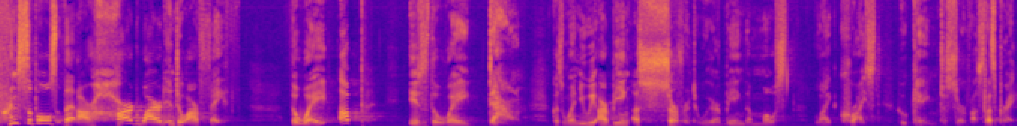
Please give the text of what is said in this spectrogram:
principles that are hardwired into our faith. The way up is the way down. Because when we are being a servant, we are being the most like Christ who came to serve us. Let's pray.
